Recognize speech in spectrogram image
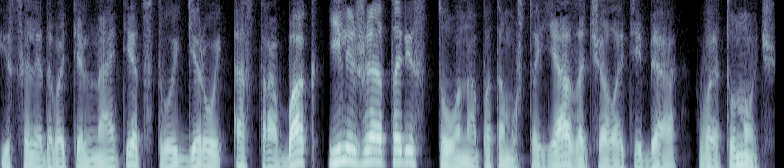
и, следовательно, отец твой герой Астробак, или же от Аристона, потому что я зачала тебя в эту ночь.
